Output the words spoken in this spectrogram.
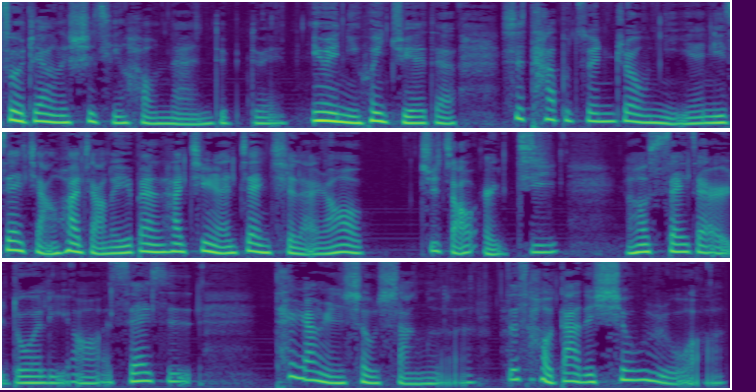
做这样的事情好难，对不对？因为你会觉得是他不尊重你。你在讲话讲了一半，他竟然站起来，然后去找耳机，然后塞在耳朵里啊、哦，实在是太让人受伤了。这是好大的羞辱啊！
